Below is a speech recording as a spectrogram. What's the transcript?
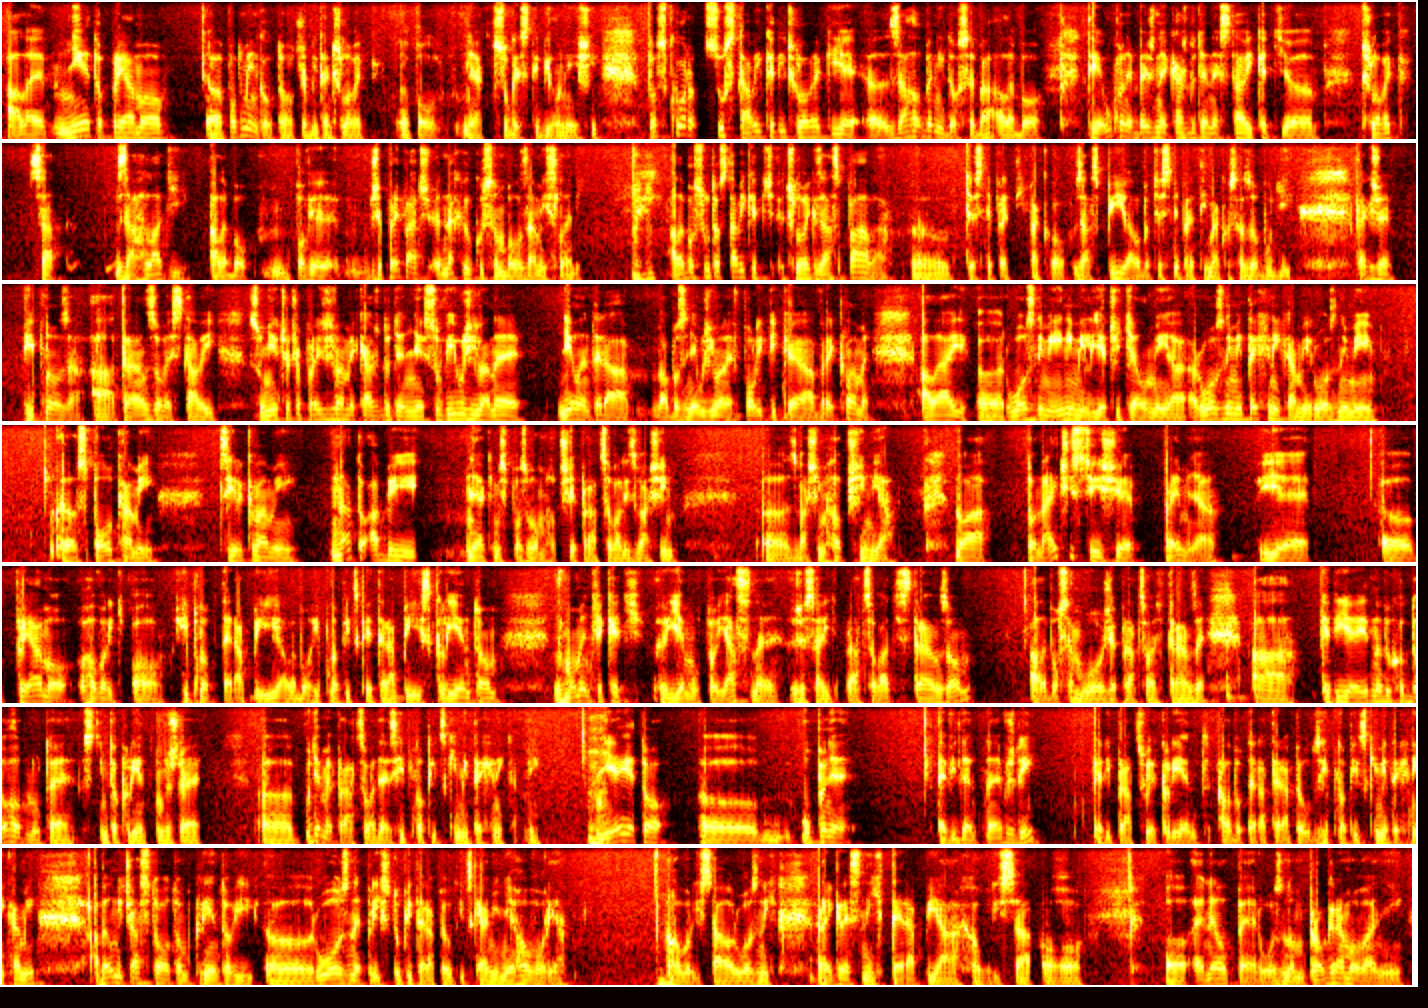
Ale nie je to priamo podmienkou toho, že by ten človek e, bol nejak sugestibilnejší. To skôr sú stavy, kedy človek je e, zahlbený do seba, alebo tie úplne bežné každodenné stavy, keď človek sa zahladí, alebo povie, že prepáč, na chvíľku som bol zamyslený. Uh-huh. Alebo sú to stavy, keď človek zaspáva tesne pred tým, ako zaspí, alebo tesne pred tým, ako sa zobudí. Takže hypnóza a tránzové stavy sú niečo, čo prežívame každodenne, sú využívané nielen teda, alebo zneužívané v politike a v reklame, ale aj e, rôznymi inými liečiteľmi a rôznymi technikami, rôznymi e, spolkami, církvami, na to, aby nejakým spôsobom hĺbšie pracovali s vašim, e, s vašim hĺbším ja. No a to najčistejšie pre mňa je priamo hovoriť o hypnoterapii alebo hypnotickej terapii s klientom v momente, keď je mu to jasné, že sa ide pracovať s tranzom alebo sa môže pracovať v tranze a kedy je jednoducho dohodnuté s týmto klientom, že uh, budeme pracovať aj s hypnotickými technikami. Mm. Nie je to uh, úplne evidentné vždy, kedy pracuje klient alebo teda terapeut s hypnotickými technikami a veľmi často o tom klientovi e, rôzne prístupy terapeutické ani nehovoria. Hovorí sa o rôznych regresných terapiách, hovorí sa o, o NLP, rôznom programovaní.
